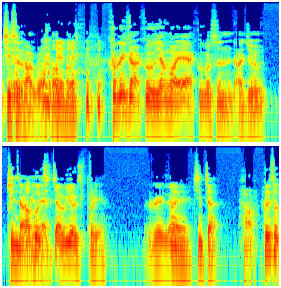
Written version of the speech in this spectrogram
짓을 하고. 네네. 그러니까 그 영화에 그것은 아주 아, 진담이네. 그건 진짜 리얼 스토리예요. really. 네, 진짜. 어. 그래서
